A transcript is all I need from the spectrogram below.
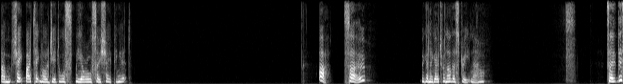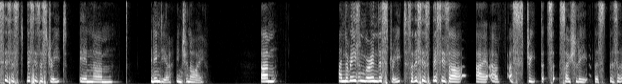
um, shaped by technology, it also, we are also shaping it. Ah, so we're going to go to another street now. So this is a, this is a street in, um, in India, in Chennai. Um, and the reason we're in this street, so this is, this is a, a, a street that's socially, there's, there's a,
